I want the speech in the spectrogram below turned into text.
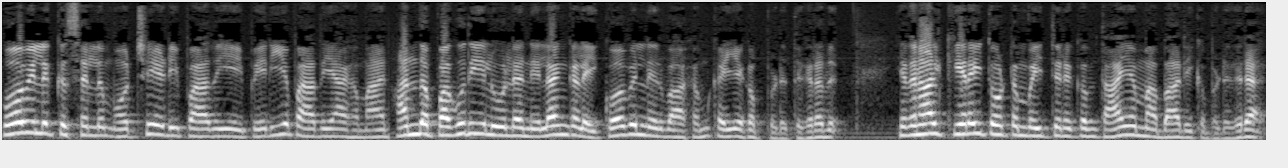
கோவிலுக்கு செல்லும் ஒற்றையடி பாதையை பெரிய பாதையாக மாற்றி அந்த பகுதியில் உள்ள நிலங்களை கோவில் நிர்வாகம் கையகப்படுத்துகிறது. இதனால் கீரை தோட்டம் வைத்திருக்கும் தாயம்மா பாதிக்கப்படுகிறார்.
